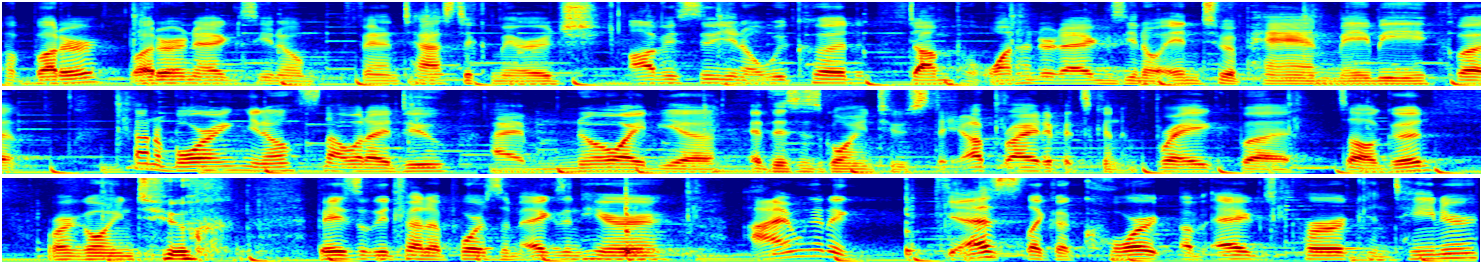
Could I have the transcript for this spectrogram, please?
of butter. Butter and eggs, you know, fantastic marriage. Obviously, you know, we could dump 100 eggs, you know, into a pan maybe, but it's kind of boring, you know, it's not what I do. I have no idea if this is going to stay upright, if it's gonna break, but it's all good. We're going to basically try to pour some eggs in here. I'm gonna guess like a quart of eggs per container.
